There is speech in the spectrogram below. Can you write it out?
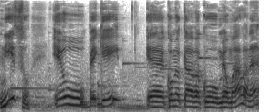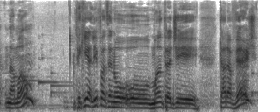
Nisso, eu peguei, é, como eu estava com o meu mala, né, na mão, fiquei ali fazendo o, o mantra de Tara Verde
